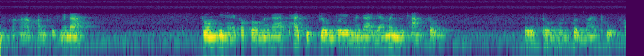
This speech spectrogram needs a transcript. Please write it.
มันก็หาความสุขไม่ได้ตรงที่ไหนก็ตรงไม่ได้ ถ้าจิตตรงตัวเองไม่ได้ แล้วไม่มีทางตรงเกิดตรงบนต้นไม้ภูเขา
